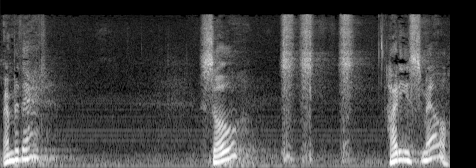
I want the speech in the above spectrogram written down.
Remember that? So, how do you smell?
